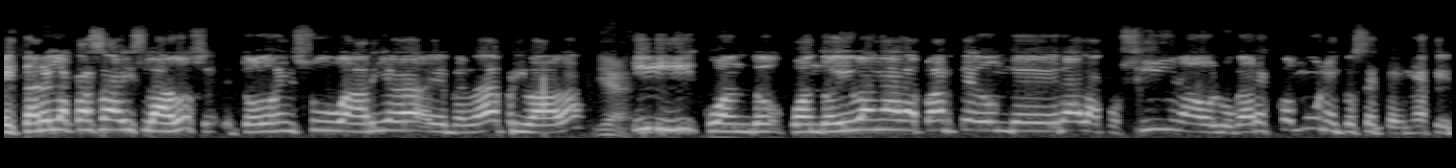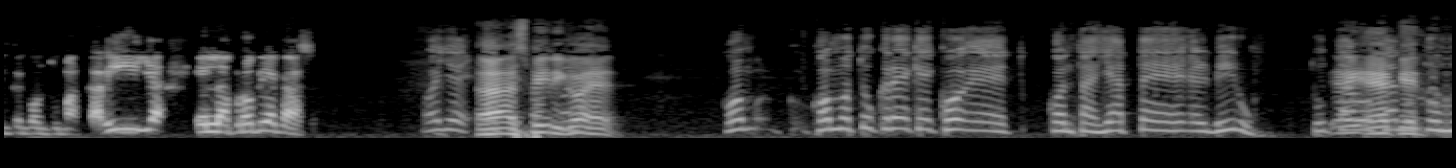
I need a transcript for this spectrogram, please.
estar en la casa aislados, todos en su área, eh, ¿verdad?, privada. Yeah. Y cuando, cuando iban a la parte donde era la cocina o lugares comunes, entonces tenías que irte con tu mascarilla en la propia casa. oye. Epi, Speedy, go ahead. ¿Cómo, cómo tú crees que eh, contagiaste el virus? ¿Tú estás Eh, eh, que- tu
